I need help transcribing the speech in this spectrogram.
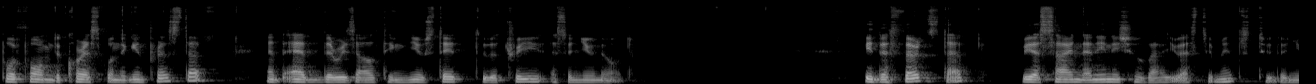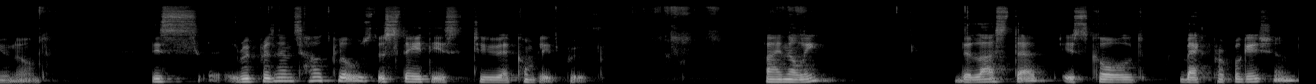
perform the corresponding inference step, and add the resulting new state to the tree as a new node. In the third step, we assign an initial value estimate to the new node. This represents how close the state is to a complete proof. Finally, the last step is called backpropagation,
